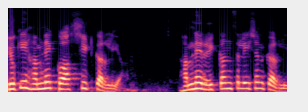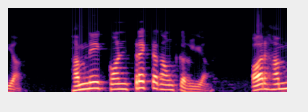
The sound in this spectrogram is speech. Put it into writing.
क्योंकि हमने कॉस्ट शीट कर लिया, हमने रिकंसलेशन कर लिया, हमने कॉन्ट्रैक्ट अकाउंट कर लिया, और हम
